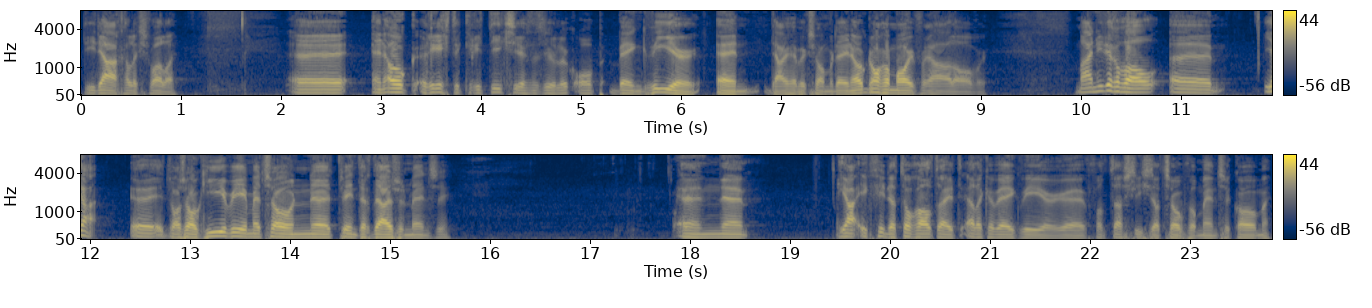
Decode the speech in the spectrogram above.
die dagelijks vallen. en ook richt de kritiek zich natuurlijk op Ben. En daar heb ik zo meteen ook nog een mooi verhaal over. Maar in ieder geval, uh, ja, uh, het was ook hier weer met zo'n uh, eh, 20.000 mensen. En ja, ik vind dat toch altijd elke week weer fantastisch dat zoveel mensen komen.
